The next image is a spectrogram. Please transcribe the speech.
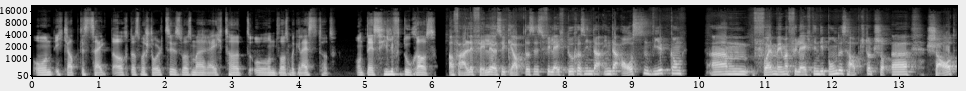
Und ich glaube, das zeigt auch, dass man stolz ist, was man erreicht hat und was man geleistet hat. Und das hilft durchaus. Auf alle Fälle. Also ich glaube, dass es vielleicht durchaus in der, in der Außenwirkung, ähm, vor allem wenn man vielleicht in die Bundeshauptstadt scha äh, schaut,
